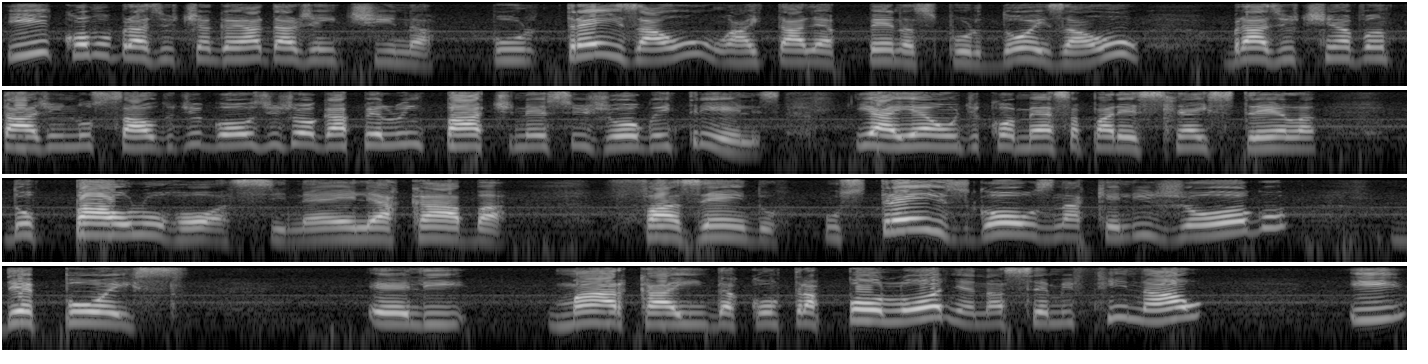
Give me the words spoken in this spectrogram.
e como o Brasil tinha ganhado da Argentina por 3 a 1, a Itália apenas por 2 a 1, o Brasil tinha vantagem no saldo de gols de jogar pelo empate nesse jogo entre eles. E aí é onde começa a aparecer a estrela do Paulo Rossi, né? Ele acaba fazendo os três gols naquele jogo, depois ele marca ainda contra a Polônia na semifinal e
